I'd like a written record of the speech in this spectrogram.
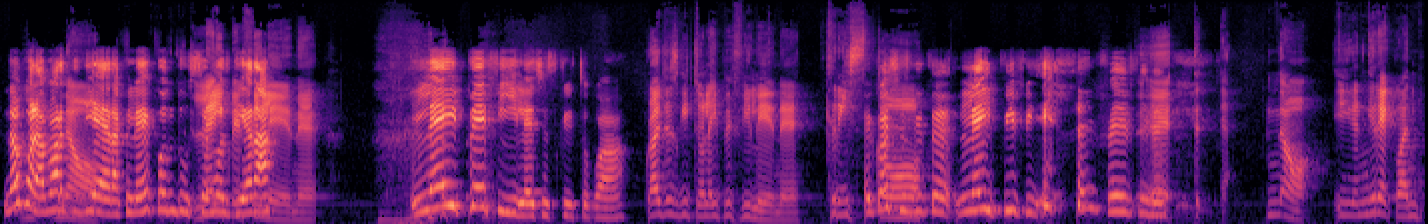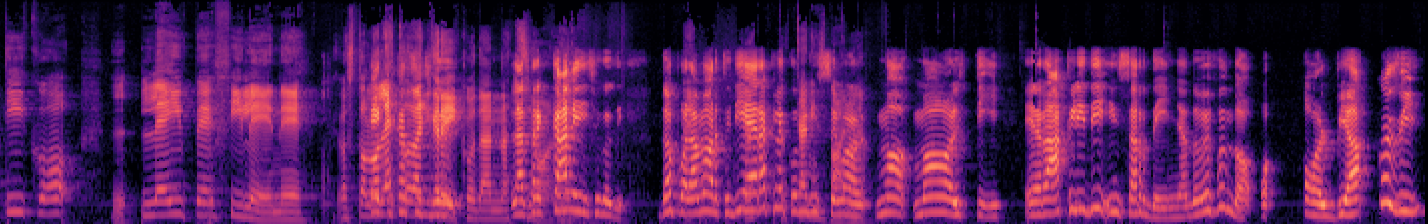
Dopo la morte No. di Eracle, condusse molti era... Leipefilene. Leipefile c'è scritto qua. Qua c'è scritto Leipefilene. Cristo. E qua c'è scritto Leipefile. Leipefile. Eh, no, in greco antico l- Leipefilene. Lo sto l'ho letto dal greco, La dannazione. Treccani dice così. Dopo la morte di Eracle condusse mol- mo- molti Eraclidi in Sardegna, dove fondò Olbia. Così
